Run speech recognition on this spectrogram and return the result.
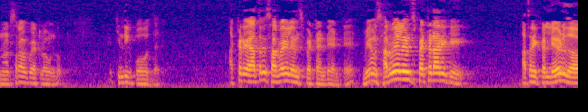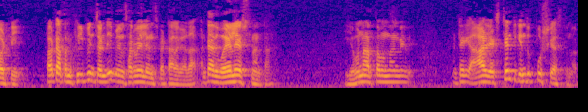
నర్సరావుపేటలో ఉండు కిందికి పోవద్దని అక్కడ అతని సర్వేలెన్స్ పెట్టండి అంటే మేము సర్వేలెన్స్ పెట్టడానికి అతను ఇక్కడ లేడు కాబట్టి కాబట్టి అతను పిలిపించండి మేము సర్వేలెన్స్ పెట్టాలి కదా. అంటే అది వయలేషన్ అంట. ఏమన్నా అర్థం ఉందండి ఇది? అంటే ఆ ఎక్స్టెంట్కి ఎందుకు పుష్ చేస్తున్నారు?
